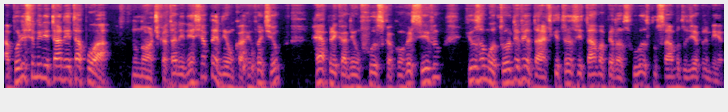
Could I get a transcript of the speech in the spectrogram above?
A Polícia Militar de Itapuá, no norte catarinense, apreendeu um carro infantil, réplica de um Fusca conversível, que usa motor de verdade, que transitava pelas ruas no sábado, dia 1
